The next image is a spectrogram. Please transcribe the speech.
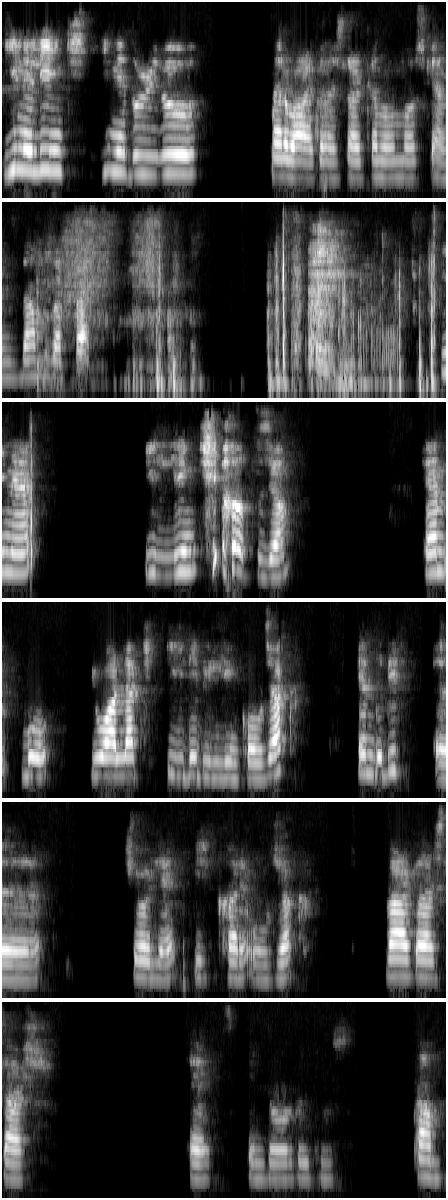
Yine link, yine duyuru. Merhaba arkadaşlar kanalıma hoş geldiniz. Ben Muzaffer. yine bir link atacağım. Hem bu yuvarlak i'de bir link olacak. Hem de bir eee, şöyle bir kare olacak. Ve arkadaşlar evet beni doğru duydunuz. Tam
